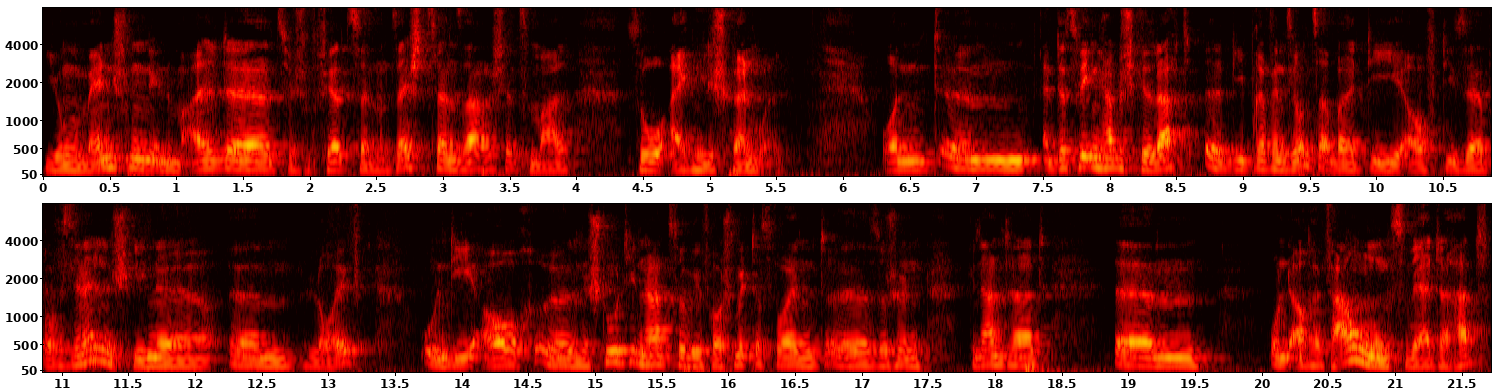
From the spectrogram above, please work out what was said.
junge Menschen in dem Alter zwischen 14 und 16, sage ich jetzt mal, so eigentlich hören wollen. Und ähm, deswegen habe ich gedacht, äh, die Präventionsarbeit, die auf dieser professionellen Schiene ähm, läuft und die auch äh, eine Studien hat, so wie Frau Schmidt das vorhin äh, so schön genannt hat, ähm, und auch Erfahrungswerte hat,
